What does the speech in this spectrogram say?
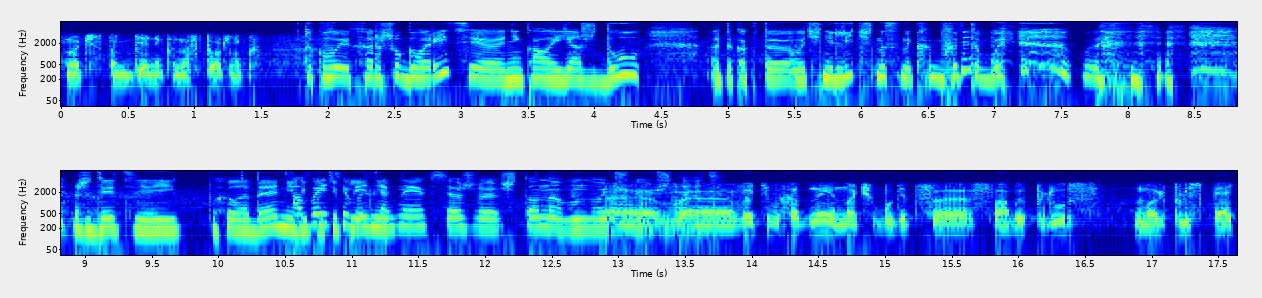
с ночи с понедельника на вторник. Так вы хорошо говорите, Николай, я жду. Это как-то очень личностно, как будто бы ждете и похолодание, а или потепление. А в эти выходные все же что нам ночью э, ждать? В, в эти выходные ночью будет э, слабый плюс, 0 плюс 5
